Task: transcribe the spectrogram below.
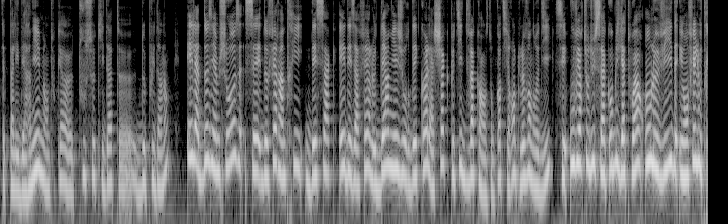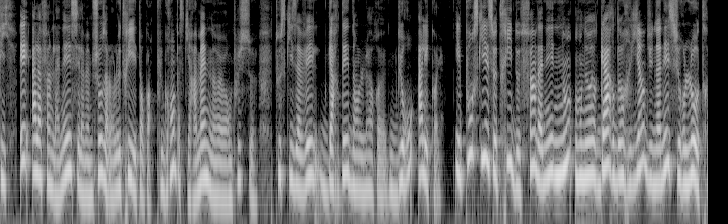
Peut-être pas les derniers, mais en tout cas, euh, tous ceux qui datent euh, de plus d'un an. Et la deuxième chose, c'est de faire un tri des sacs et des affaires le dernier jour d'école à chaque petite vacances. Donc quand ils rentrent le vendredi, c'est ouverture du sac obligatoire, on le vide et on fait le tri. Et à la fin de l'année, c'est la même chose. Alors le tri est encore plus grand parce qu'ils ramènent euh, en plus tout ce qu'ils avaient gardé dans leur bureau à l'école. Et pour ce qui est ce tri de fin d'année, non, on ne garde rien d'une année sur l'autre.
